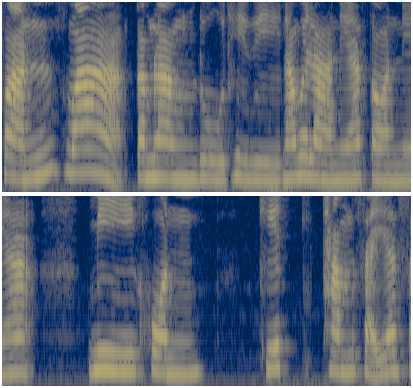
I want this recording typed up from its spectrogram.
ฝันว่ากำลังดูทีวีณเวลาเนี้ยตอนเนี้ยมีคนคิดทำไสยศ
